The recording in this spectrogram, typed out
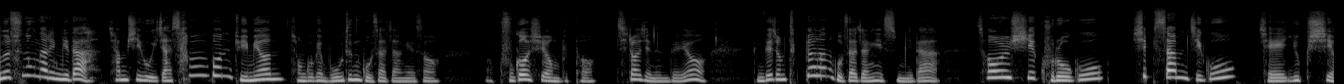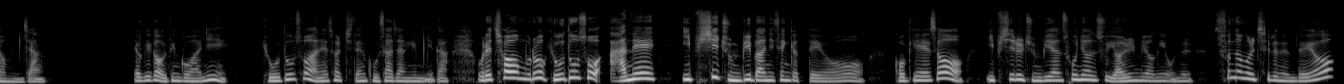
오늘 수능 날입니다. 잠시 후 이제 한 3분 뒤면 전국의 모든 고사장에서 어, 국어 시험부터 치러지는데요. 근데 좀 특별한 고사장이 있습니다. 서울시 구로구 13지구 제6시험장. 여기가 어딘고 하니 교도소 안에 설치된 고사장입니다. 올해 처음으로 교도소 안에 입시 준비반이 생겼대요. 거기에서 입시를 준비한 소년수 10명이 오늘 수능을 치르는데요.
